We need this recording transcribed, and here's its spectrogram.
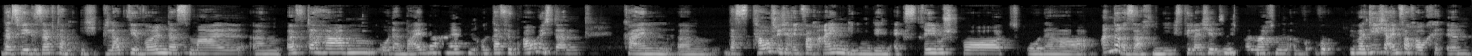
dass wir gesagt haben, ich glaube, wir wollen das mal ähm, öfter haben oder beibehalten und dafür brauche ich dann kein, ähm, das tausche ich einfach ein gegen den Extremsport oder andere Sachen, die ich vielleicht jetzt nicht mehr machen, wo, über die ich einfach auch ähm,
